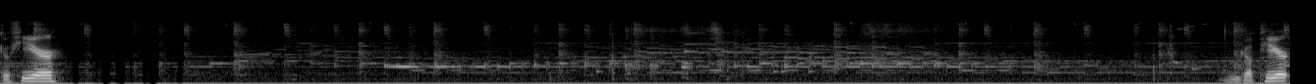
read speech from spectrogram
Go here. go up here.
